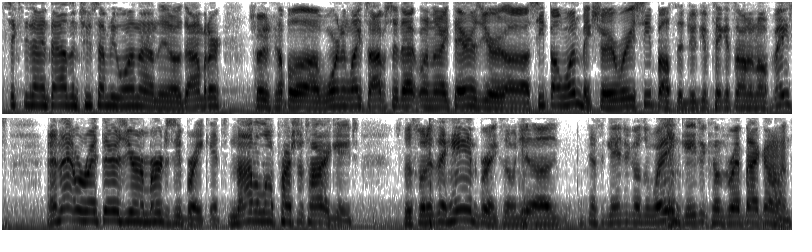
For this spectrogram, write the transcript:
69,271 on the odometer. Show you a couple of warning lights. Obviously, that one right there is your uh, seatbelt one. Make sure you wear your seatbelts. They do give tickets on and off base. And that one right there is your emergency brake. It's not a low pressure tire gauge. So this one is a hand brake. So when you uh, disengage it, goes away, engage it, comes right back on.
